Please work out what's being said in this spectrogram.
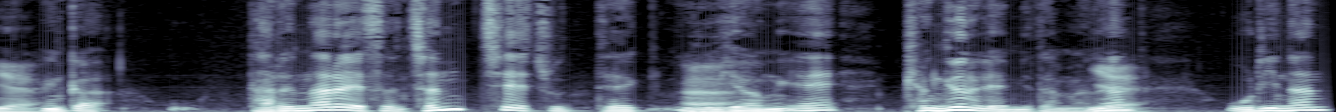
예. 그러니까 다른 나라에서는 전체 주택 예. 유형의 예. 평균을 냅니다만은 예. 우리는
